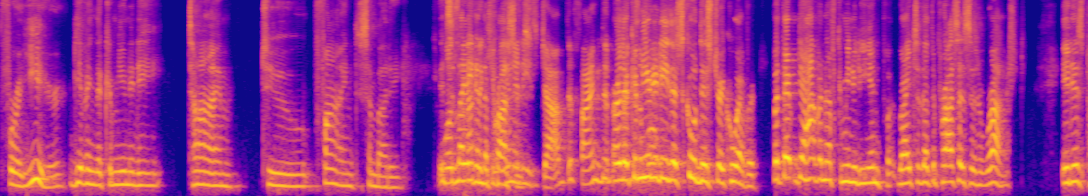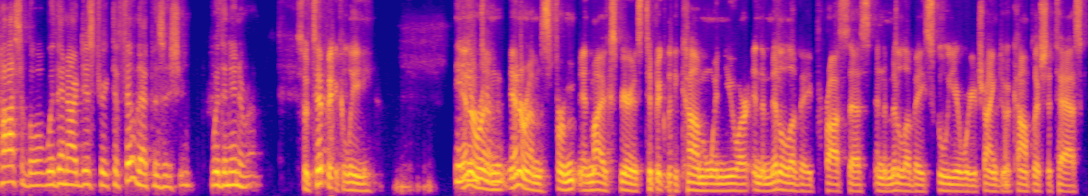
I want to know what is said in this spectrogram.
for a year, giving the community time to find somebody. It's Well, late in the process. Community's job to find the. Or the principal? community, the school district, whoever, but they, to have enough community input, right? So that the process isn't rushed. It is possible within our district to fill that position with an interim. So typically, An interim, interims from, in my experience, typically come when you are in the middle of a process, in the middle of a school year where you're trying to accomplish a task.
